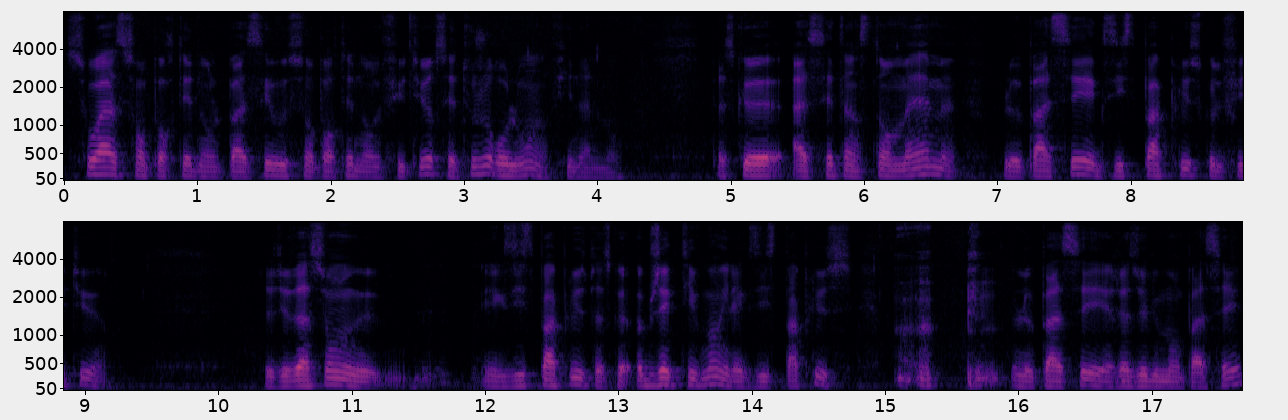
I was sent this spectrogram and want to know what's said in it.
Soit s'emporter dans le passé ou s'emporter dans le futur, c'est toujours au loin finalement. Parce que à cet instant même, le passé n'existe pas plus que le futur. De toute façon, euh, il n'existe pas plus parce que objectivement, il n'existe pas plus. le passé est résolument passé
